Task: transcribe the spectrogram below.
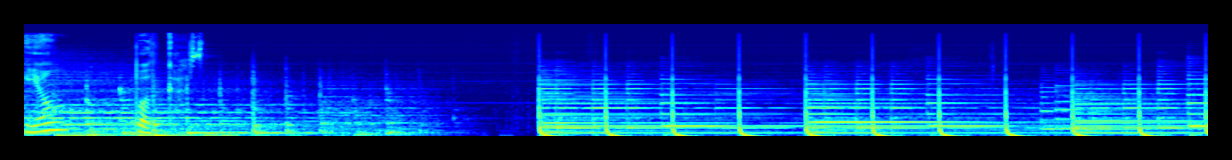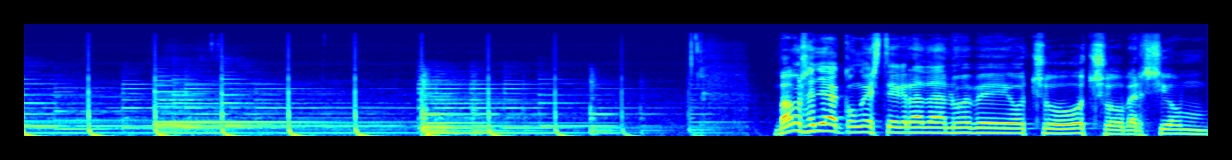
Versión podcast. Vamos allá con este Grada 988 versión un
